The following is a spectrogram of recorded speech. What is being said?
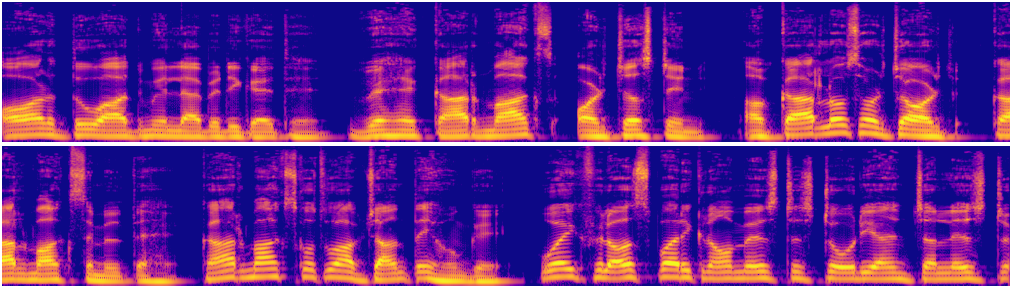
और दो आदमी लाइब्रेरी गए थे। वे हैं कार्ल मार्क्स और जस्टिन अब कार्लोस और जॉर्ज कार्ल मार्क्स से मिलते हैं। कार्ल मार्क्स को तो आप जानते होंगे। वो एक फिलोसफर इकोनॉमिस्ट स्टोरियन जर्नलिस्ट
